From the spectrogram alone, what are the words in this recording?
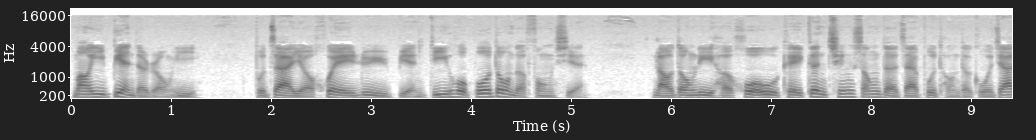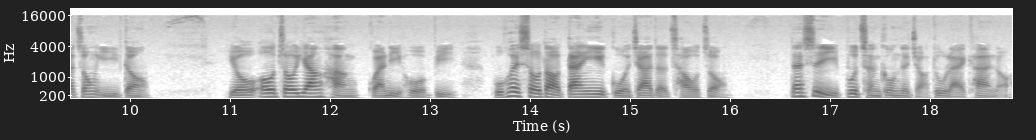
贸易变得容易，不再有汇率贬低或波动的风险。劳动力和货物可以更轻松地在不同的国家中移动。由欧洲央行管理货币。不会受到单一国家的操纵，但是以不成功的角度来看哦，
